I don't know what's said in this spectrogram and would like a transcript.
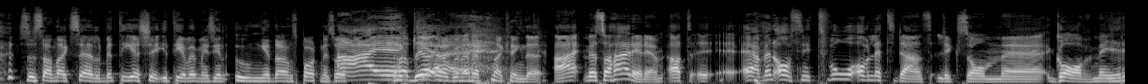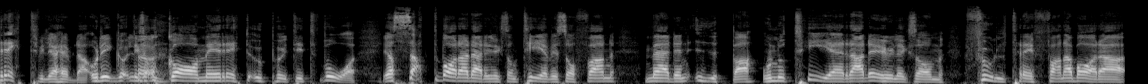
Susanne Axel beter sig i tv med sin unge danspartner. Så Nej, hade jag ögonen öppna kring det. Nej, men så här är det, att eh, även avsnitt två av Let's Dance liksom eh, gav mig rätt vill jag hävda, och det liksom gav mig rätt upphöjt till två. Jag satt bara där i liksom tv-soffan med en IPA och noterade hur liksom fullträffarna bara eh,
